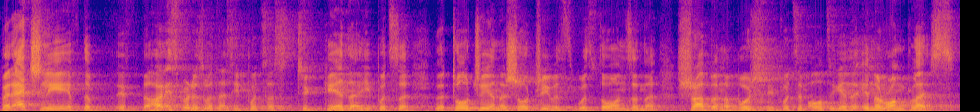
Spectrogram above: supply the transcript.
But actually, if the, if the Holy Spirit is with us, He puts us together. He puts the, the tall tree and the short tree with, with thorns and the shrub and the bush, He puts them all together in the wrong place,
